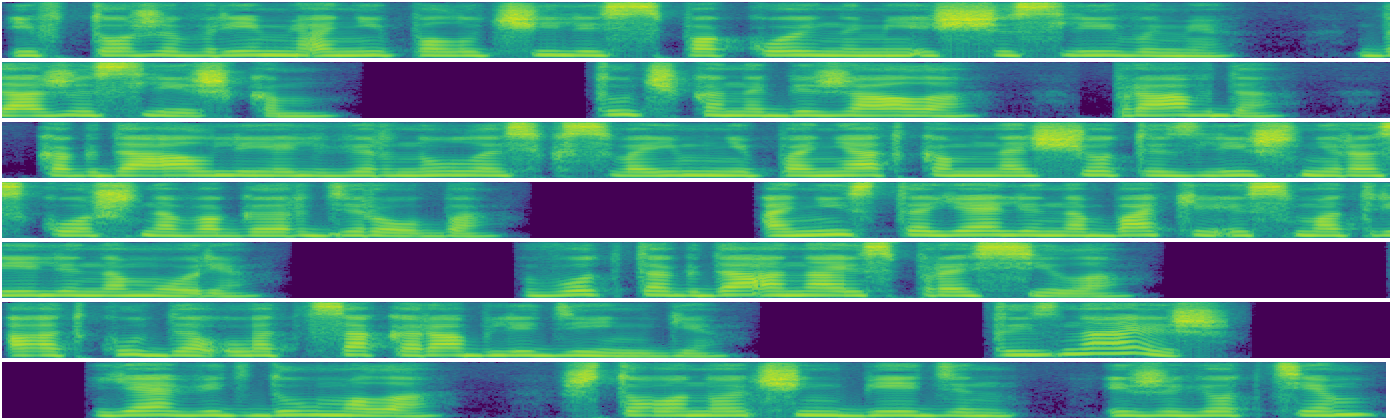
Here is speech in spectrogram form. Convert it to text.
и в то же время они получились спокойными и счастливыми, даже слишком. Тучка набежала, правда, когда Аллиэль вернулась к своим непоняткам насчет излишне роскошного гардероба. Они стояли на баке и смотрели на море. Вот тогда она и спросила. А откуда у отца корабли деньги? Ты знаешь? Я ведь думала, что он очень беден, и живет тем,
